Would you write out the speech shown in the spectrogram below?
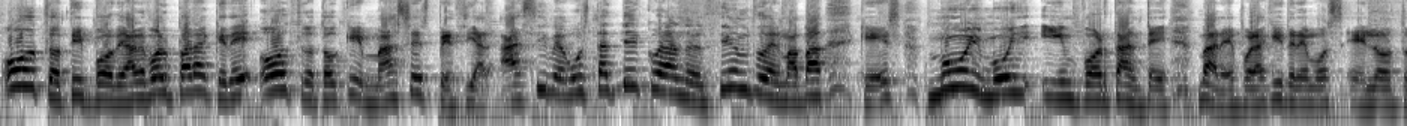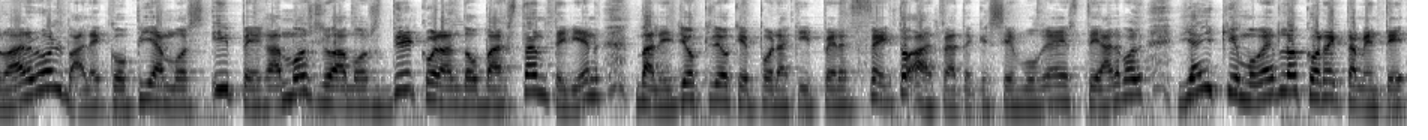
otro tipo de árbol Para que dé otro toque más especial. Así me gusta decorando el centro del mapa Que es muy muy importante. Vale, por aquí tenemos el otro árbol, vale, copiamos y pegamos, lo vamos decorando bastante bien, vale, yo creo que por aquí perfecto, ah, espérate que se bugue este árbol y hay que moverlo correctamente,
